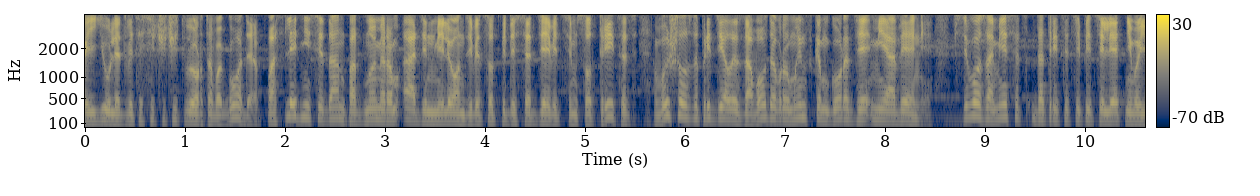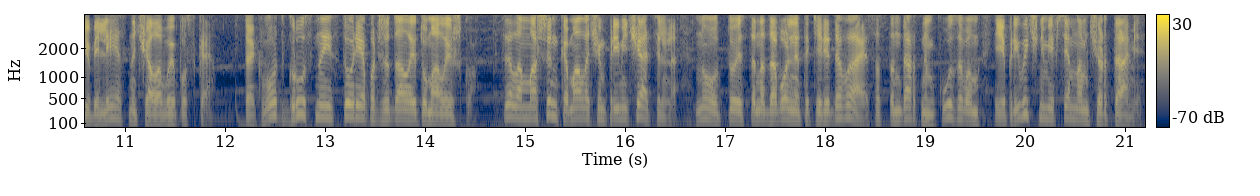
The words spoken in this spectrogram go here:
июля 2004 года последний седан под номером 1 959 730 вышел за пределы завода в румынском городе Миавени, всего за месяц до 35-летнего юбилея с начала выпуска. Так вот, грустная история поджидала эту малышку. В целом машинка мало чем примечательна, ну, то есть она довольно-таки рядовая, со стандартным кузовом и привычными всем нам чертами.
